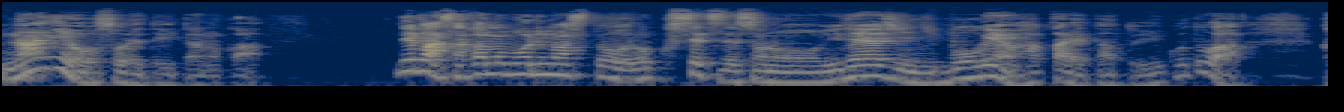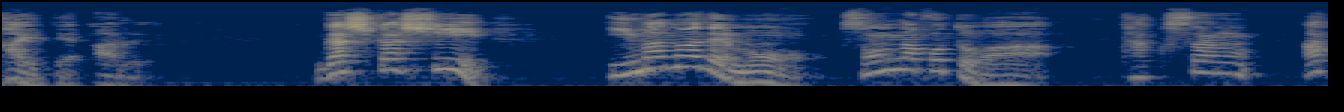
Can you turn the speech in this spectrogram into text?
何を恐れていたのかで、まあ、遡りますと、6節でそのユダヤ人に暴言を吐かれたということは書いてある。が、しかし、今までもそんなことはたくさんあっ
